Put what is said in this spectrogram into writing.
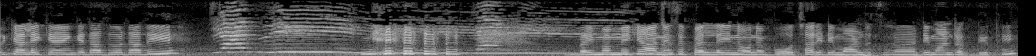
और क्या लेके आएँगे दादू और दादी? भाई मम्मी के आने से पहले ही इन्होंने बहुत सारी डिमांड डिमांड रख दी थी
